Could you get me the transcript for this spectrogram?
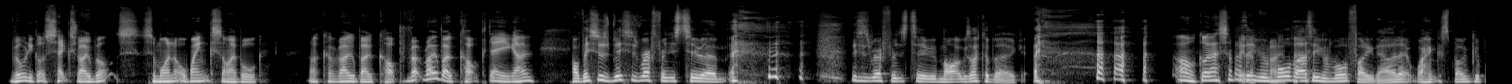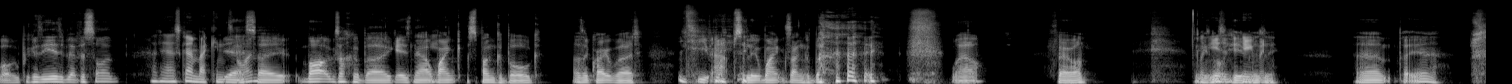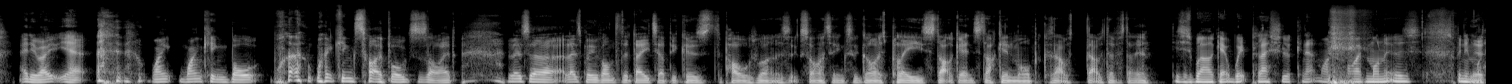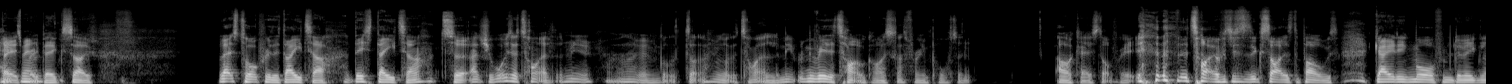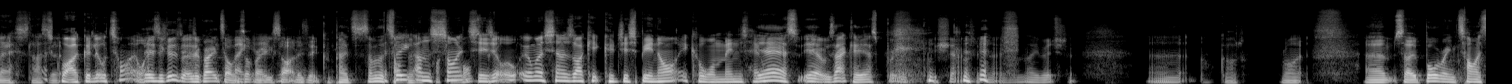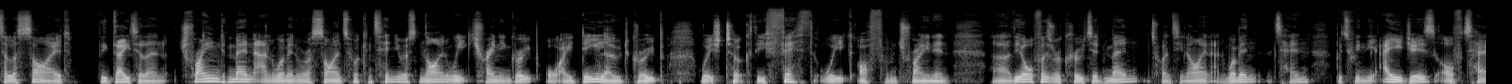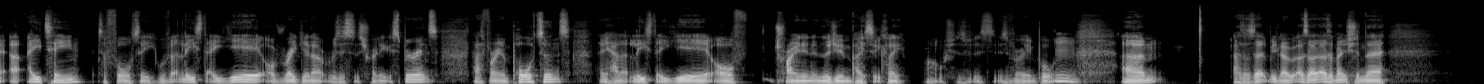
We've already got sex robots, so why not a Wank Cyborg? Like a Robocop. Ro- Robocock, there you go. Oh, this is this is reference to um, this is reference to Mark Zuckerberg. Oh, God, that's a That's even more. That's even more funny now, isn't it? Wank Spunkerborg because he is a bit of a. Oh, yeah, it's going back in Yeah. time. So Mark Zuckerberg is now Yeah. Wank Spunkerborg. That's a great word. You absolute Wank Zuckerberg. wow. Fair on. Well, He's he not human, human. Um, but yeah. Anyway, yeah, Wank, wanking ball, wanking cyborgs aside, let's uh let's move on to the data because the polls weren't as exciting. So guys, please start getting stuck in more because that was that was devastating. This is where I get whiplash looking at my five monitors, spinning Yeah, my head data's pretty big. So let's talk through the data. This data to actually, what is the title? Let me, I haven't got the, I haven't got the title. Let me let me read the title, guys. That's very important. Oh, okay, it's not very. the title was just as exciting as the polls. Gaining more from doing less. That's, That's it. quite a good little title. It's a good. It's a great title. It's not very exciting, is it? Compared to some of the It's very titles. unsciences. It almost sounds like it could just be an article on men's health. Yes, yeah, exactly. That's pretty, pretty shit. Actually, isn't it? now you mention it. Uh, oh God, right. Um, so boring title aside, the data then trained men and women were assigned to a continuous nine-week training group or a deload group, which took the fifth week off from training. Uh, the authors recruited men 29 and women 10 between the ages of te- uh, 18 to 40 with at least a year of regular resistance training experience. That's very important. They had at least a year of training in the gym, basically, which is, is, is very important. Mm. Um, as I said, you know, as I, as I mentioned there,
